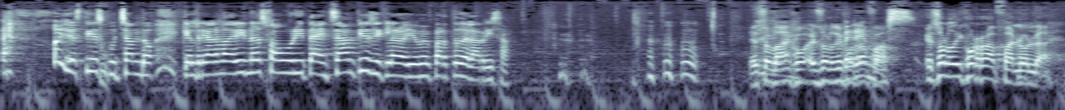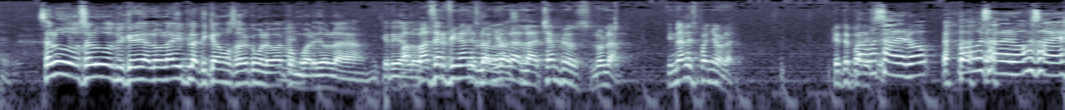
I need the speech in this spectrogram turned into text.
yo estoy escuchando que el Real Madrid no es favorita en Champions y claro, yo me parto de la risa. Eso lo dijo, eso lo dijo Veremos. Rafa. Eso lo dijo Rafa Lola. Saludos, saludos, mi querida Lola. Ahí platicamos a ver cómo le va con Guardiola, mi querida Lola. va a ser final española la Champions, Lola. Final española. ¿Qué te parece? Vamos a ver, va- vamos a ver, vamos a ver.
